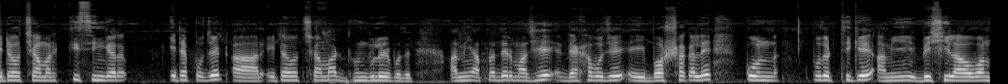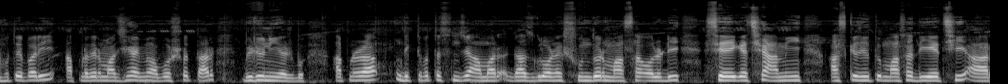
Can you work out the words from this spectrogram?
এটা হচ্ছে আমার চিচিঙ্গার এটা প্রজেক্ট আর এটা হচ্ছে আমার ধুন্দুলের প্রজেক্ট আমি আপনাদের মাঝে দেখাবো যে এই বর্ষাকালে কোন প্রজেক্ট থেকে আমি বেশি লাভবান হতে পারি। আপনাদের মাঝে আমি অবশ্য তার ভিডিও নিয়ে আসব। আপনারা দেখতে পাচ্ছেন যে আমার গাছগুলো অনেক সুন্দর, মাছা অলরেডি সেয়ে গেছে। আমি আজকে যেহেতু মাছা দিয়েছি আর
